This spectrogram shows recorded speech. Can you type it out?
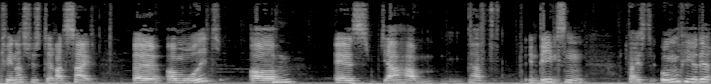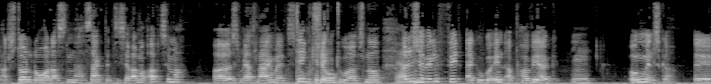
kvinder synes, det er ret sejt øh, og modigt. Og mm. øh, jeg har haft en del sådan, faktisk unge piger, det er jeg ret stolt over, der sådan har sagt, at de ser meget op til mig. Og som jeg har snakket med til nogle projektture og sådan noget. Ja. Og det synes jeg er virkelig fedt, at jeg kunne gå ind og påvirke mm, unge mennesker, øh,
